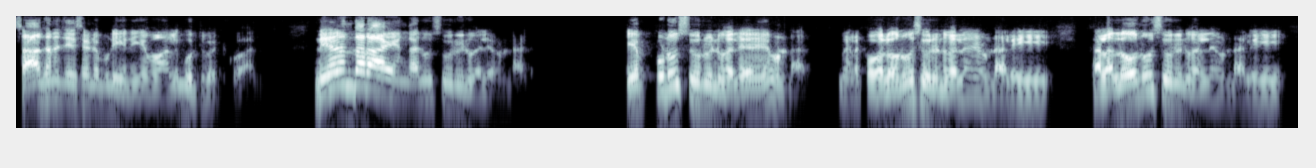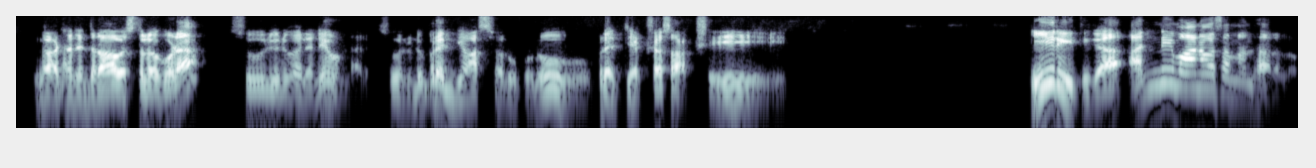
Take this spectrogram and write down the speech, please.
సాధన చేసేటప్పుడు ఈ నియమాలను గుర్తుపెట్టుకోవాలి. నిరంతరాయంగా నువ్వు సూర్యుని వలె ఉండాలి. ఎప్పుడూ సూర్యుని వలెనే ఉండాలి. మెలకువలోనూ సూర్యుని వల్లనే ఉండాలి. కలలోనూ సూర్యుని వల్లనే ఉండాలి. గాఢ నిద్రావస్థలో కూడా సూర్యుని వలనే ఉండాలి. సూర్యుడు ప్రజ్ఞాస్వరూపుడు ప్రత్యక్ష సాక్షి. ఈ రీతిగా అన్ని మానవ సంబంధాలలో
